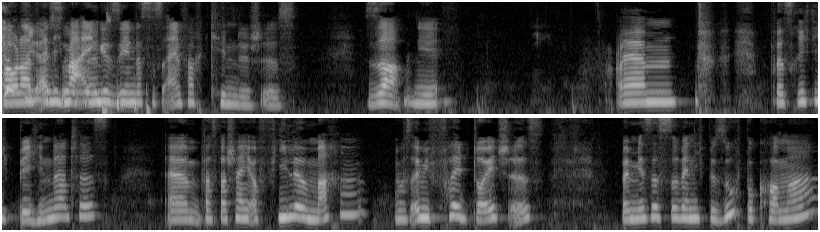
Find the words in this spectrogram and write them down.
Paula hat endlich so mal wird. eingesehen, dass das einfach kindisch ist. So, Nee. ähm, was richtig Behindertes, ähm, was wahrscheinlich auch viele machen und was irgendwie voll deutsch ist. Bei mir ist es so, wenn ich Besuch bekomme,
